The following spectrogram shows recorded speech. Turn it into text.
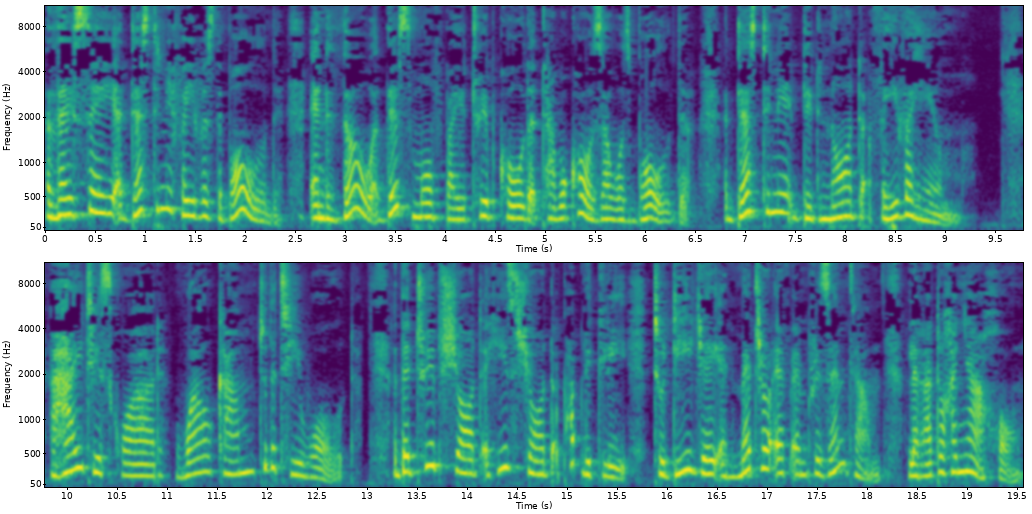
They say destiny favors the bold, and though this move by a tweep called Thabo Khoza was bold, destiny did not favor him. Hi T Squad, welcome to the Tea World. The tweep shot his shot publicly to DJ and Metro FM presenter Lerato Kganyago.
